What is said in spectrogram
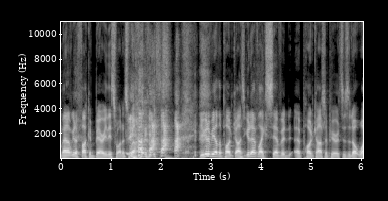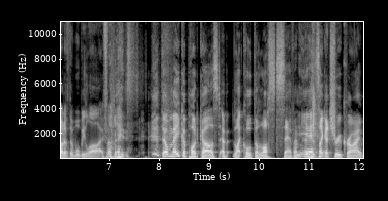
Man, I'm gonna fucking bury this one as well. You're gonna be on the podcast. You're gonna have like seven uh, podcast appearances, and not one of them will be live. They'll make a podcast uh, like called The Lost Seven, and Yeah. it's like a true crime.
